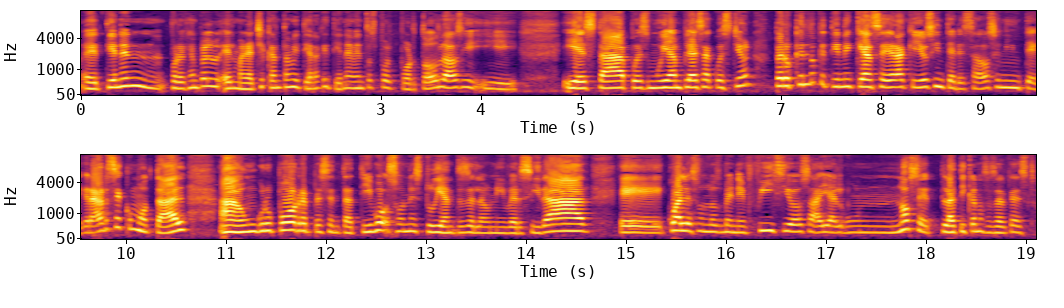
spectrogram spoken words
eh, tienen, por ejemplo, el, Mariachi Canta Mi Tierra que tiene eventos por, por todos lados y, y, está pues muy amplia esa cuestión, pero ¿qué es lo que tienen que hacer aquellos interesados en integrarse como tal a un grupo representativo? ¿Son estudiantes de la universidad? Eh, ¿Cuáles son los beneficios? ¿Hay algún, no sé, platícanos acerca de esto?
